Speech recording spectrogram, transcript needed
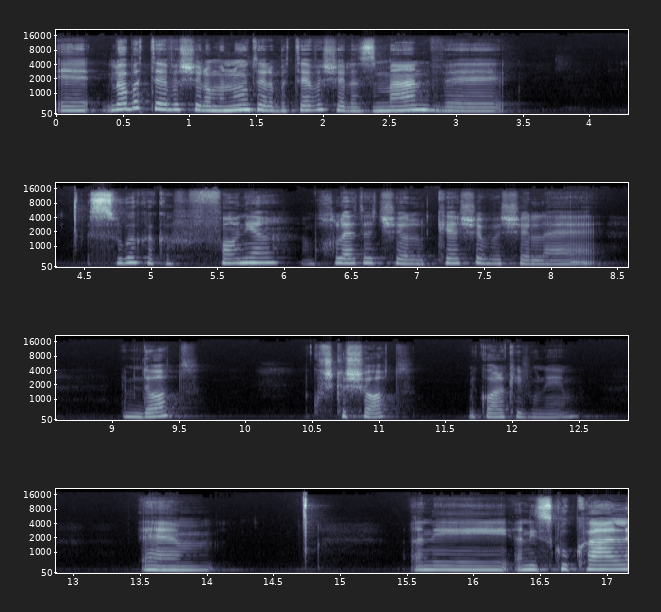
אה, לא בטבע של אומנות, אלא בטבע של הזמן וסוג הקקופוניה המוחלטת של קשב ושל אה, עמדות, מקושקשות מכל הכיוונים. אמ, אני, אני זקוקה ל...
